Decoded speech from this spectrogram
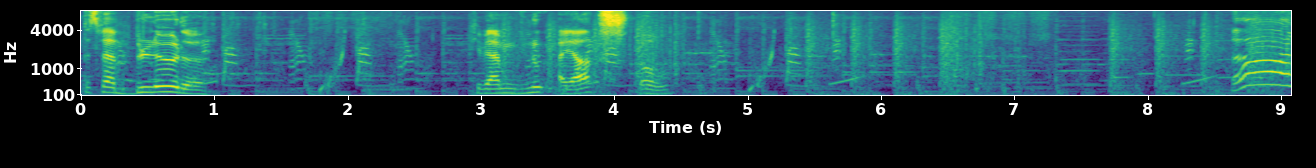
Das wäre blöde. Okay, wir haben genug Eier. Oh. Ah,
